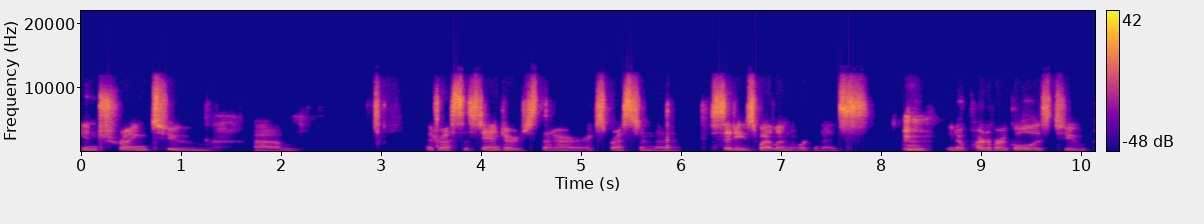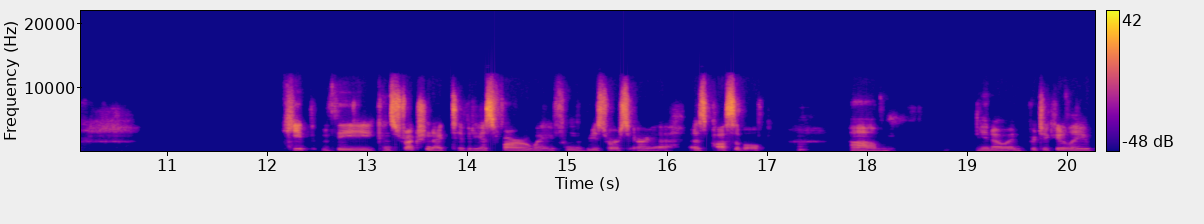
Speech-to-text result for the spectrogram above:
in trying to um, address the standards that are expressed in the city's wetland ordinance, you know, part of our goal is to keep the construction activity as far away from the resource area as possible. Um, you know, and particularly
